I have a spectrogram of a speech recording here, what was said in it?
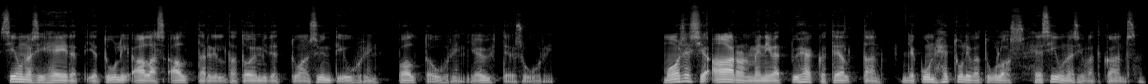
siunasi heidät ja tuli alas alttarilta toimitettuaan syntiuhrin, polttouhrin ja yhteysuhrin. Mooses ja Aaron menivät pyhäkkötelttaan, ja kun he tulivat ulos, he siunasivat kansan.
